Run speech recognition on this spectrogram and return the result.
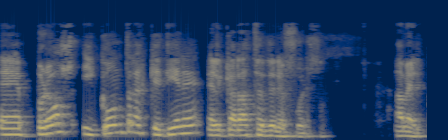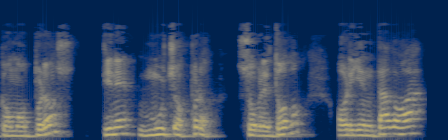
Eh, pros y contras que tiene el carácter del esfuerzo. A ver, como pros, tiene muchos pros, sobre todo orientado a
